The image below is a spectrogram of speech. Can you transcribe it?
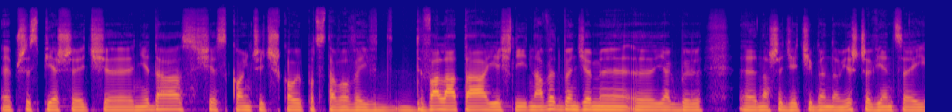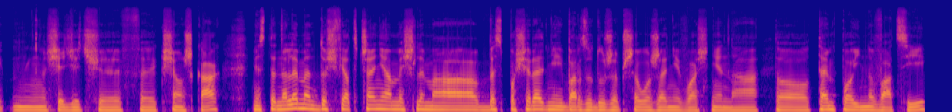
E, przyspieszyć. E, nie da się skończyć szkoły podstawowej w dwa lata, jeśli nawet będziemy, e, jakby nasze dzieci będą jeszcze więcej mm, siedzieć w książkach. Więc ten element doświadczenia, myślę, ma bezpośrednie i bardzo duże przełożenie właśnie na to tempo innowacji.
